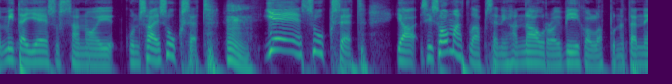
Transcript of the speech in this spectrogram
mitä Jeesus sanoi, kun sai sukset. Mm. Jeesukset! Ja siis omat lapseni ihan nauroi viikonloppuna tänne,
